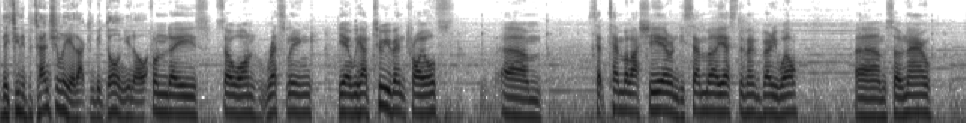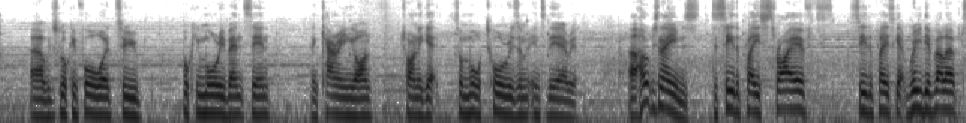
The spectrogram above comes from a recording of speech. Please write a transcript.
they see the potential here that can be done, you know. Fun days, so on, wrestling. Yeah, we had two event trials. Um, September last year and December, yes, they went very well. Um, so now uh, we're just looking forward to booking more events in and carrying on, trying to get some more tourism into the area. Uh, hopes aims to see the place thrive, see the place get redeveloped,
